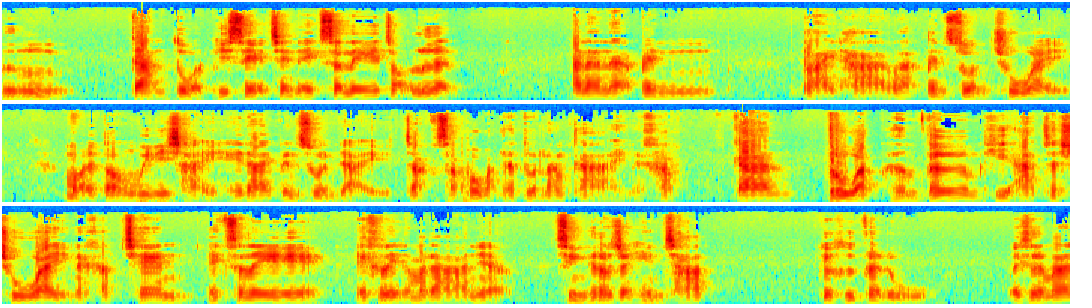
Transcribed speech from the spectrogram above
พึ่งการตรวจพิเศษ เช่นเอ็กซเรย์เจาะเลือด อันนั้นนะเป็นปลายทางละเป็นส่วนช่วย หมอจะต้องวินิจฉัยให้ได้เป็นส่วนใหญ่จากซักประวัติและตรวจร่างกายนะครับ การตรวจเพิ่มเติมที่อาจจะช่วยนะครับ เช่นเอ็กซเรย์เอ็กซเรย์ธรรมดาเนี่ยสิ่งที่เราจะเห็นชัดก็คือกระดูกเอ็กซเรย์ธรรมดา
